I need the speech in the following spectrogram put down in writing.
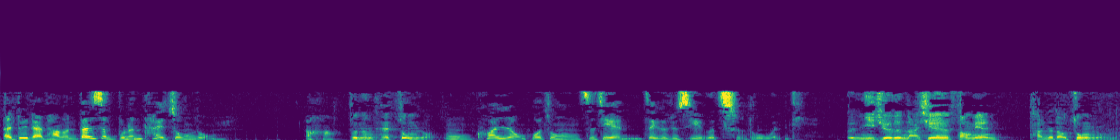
来对待他们，但是不能太纵容。啊哈，不能太纵容。嗯，宽容和纵容之间，这个就是一个尺度问题。呃，你觉得哪些方面谈得到纵容呢？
